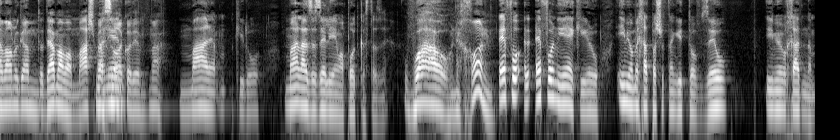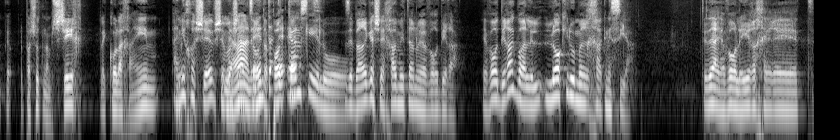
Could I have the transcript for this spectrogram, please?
אמרנו גם אתה יודע מה ממש בעשור מעניין? הקודם. מה? מה, כאילו, מה לעזאזל יהיה עם הפודקאסט הזה? וואו, נכון. איפה, איפה נהיה, כאילו, אם יום אחד פשוט נגיד, טוב, זהו, אם יום אחד נ, פשוט נמשיך לכל החיים. אני חושב שמה אין את ת- אין הפודקאסט, כאילו... זה ברגע שאחד מאיתנו יעבור דירה. יעבור דירה כבר ל- לא כאילו מרחק נסיעה. אתה יודע, יעבור לעיר אחרת,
